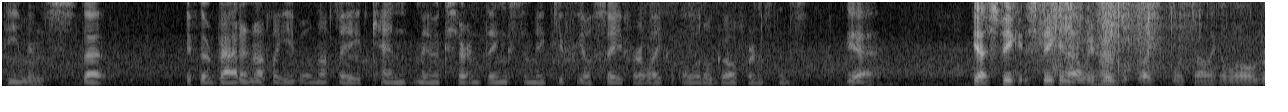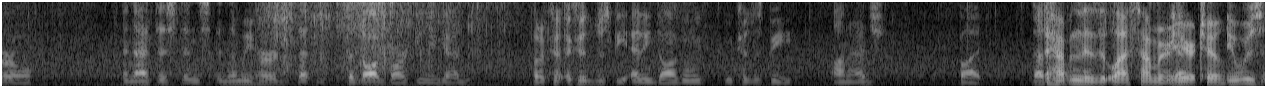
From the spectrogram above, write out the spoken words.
demons that if they're bad enough, like evil enough, they can mimic certain things to make you feel safer, like a little girl, for instance. Yeah. Yeah, speak, speaking of that, we heard like what sounded like a little girl in that distance, and then we heard that the dog barking again. But it could, it could just be any dog, and we, we could just be on edge. But that's It happened this last time we were Yeah, here too. It was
